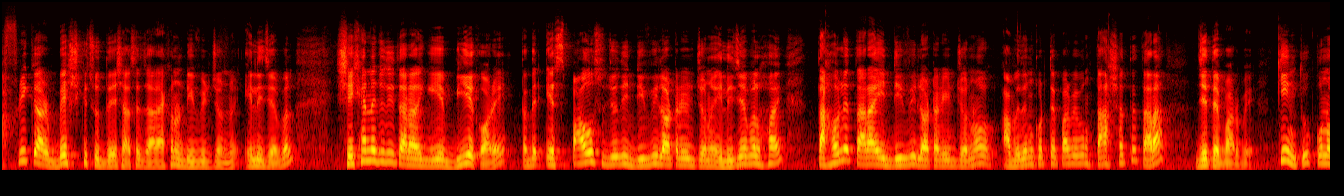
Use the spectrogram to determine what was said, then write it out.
আফ্রিকার বেশ কিছু দেশ আছে যারা এখনও ডিভির জন্য এলিজেবল সেখানে যদি তারা গিয়ে বিয়ে করে, তাদের স্পাউস যদি ডিভি লটারির জন্য এলিজেবল হয়, তাহলে তারা এই ডিভি লটারির জন্য আবেদন করতে পারবে এবং তার সাথে তারা যেতে পারবে। কিন্তু কোনো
